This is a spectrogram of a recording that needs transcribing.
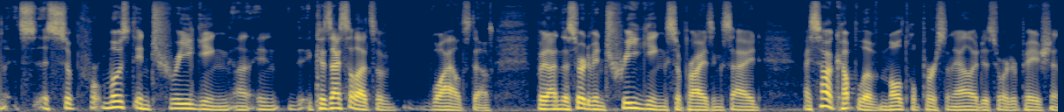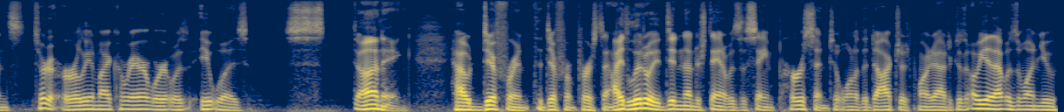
it's, it's most intriguing uh, in because I saw lots of wild stuff, but on the sort of intriguing, surprising side, I saw a couple of multiple personality disorder patients sort of early in my career where it was it was stunning how different the different person. I literally didn't understand it was the same person till one of the doctors pointed out because oh yeah that was the one you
